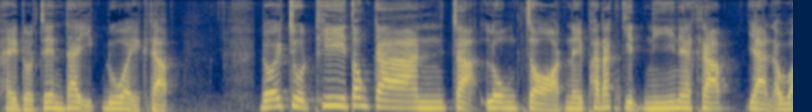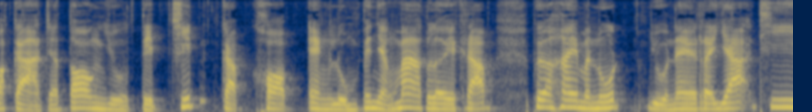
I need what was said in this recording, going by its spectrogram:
ไฮโดรเจนได้อีกด้วยครับ โดยจุดที่ต้องการจะลงจอดในภารกิจนี้นะครับ ยานอวกาศจะต้องอยู่ติดชิดกับขอบแอ่งหลุมเป็นอย่างมากเลยครับ เพื่อให้มนุษย์อยู่ในระยะที่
